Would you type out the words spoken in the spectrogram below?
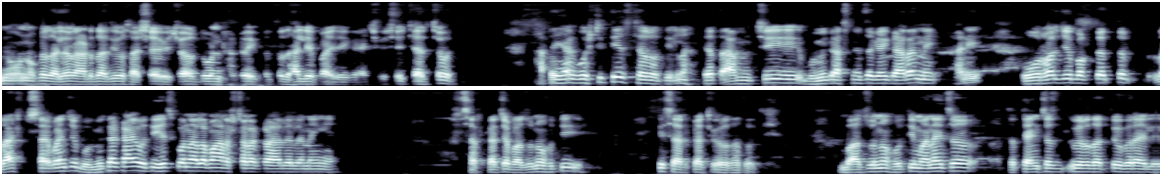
निवडणुका झाल्यावर आठ दहा दिवस अशा विषयावर दोन ठाकरे एकत्र झाले पाहिजे का? याच्याविषयी चर्चा होती. आता ह्या गोष्टी तेच ठरवतील ना. त्यात आमची भूमिका असण्याचं काही कारण नाही आणि ओव्हरऑल जे बघतात तर राज साहेबांची भूमिका काय होती हेच कोणाला महाराष्ट्राला कळालेलं नाही आहे सरकारच्या बाजूनं होती की सरकारच्या विरोधात होती? बाजूनं होती म्हणायचं तर त्यांच्याच विरोधात ते उभे राहिले.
